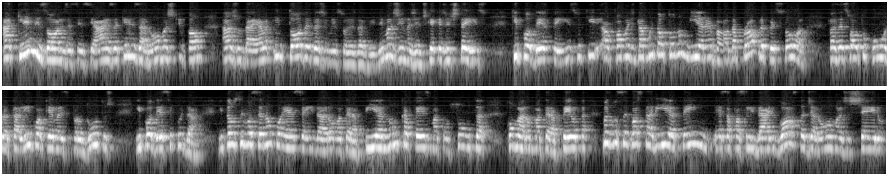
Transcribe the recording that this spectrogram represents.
aqueles óleos essenciais, aqueles aromas que vão ajudar ela em todas as dimensões da vida. Imagina, gente, o que, é que a gente tem isso que poder tem isso, que a forma de dar muita autonomia, né, Val, da própria pessoa fazer sua autocura, tá ali com aqueles produtos e poder se cuidar. Então, se você não conhece ainda a aromaterapia, nunca fez uma consulta com uma aromaterapeuta, mas você gostaria, tem essa facilidade, gosta de aromas, de cheiro,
